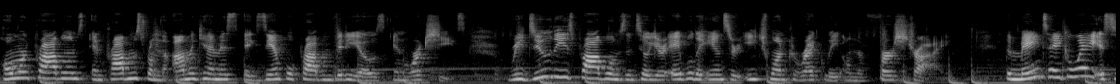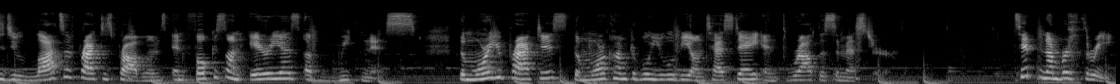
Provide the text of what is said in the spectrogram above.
homework problems, and problems from the I'm a Chemist example problem videos and worksheets. Redo these problems until you're able to answer each one correctly on the first try. The main takeaway is to do lots of practice problems and focus on areas of weakness. The more you practice, the more comfortable you will be on test day and throughout the semester. Tip number three,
